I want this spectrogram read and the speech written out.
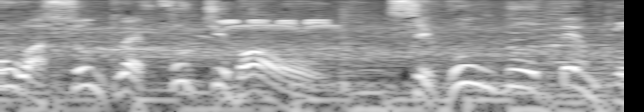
O assunto é futebol. Segundo tempo.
